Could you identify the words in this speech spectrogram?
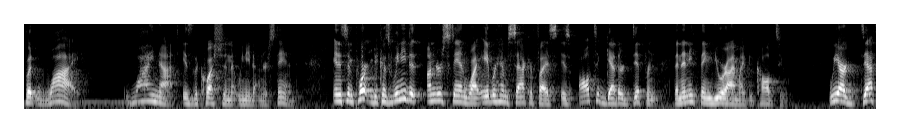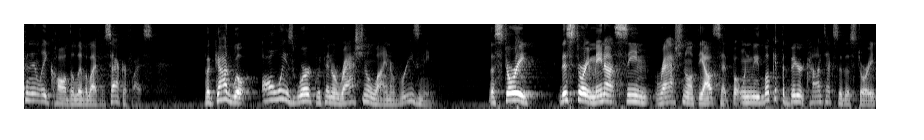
But why? Why not is the question that we need to understand. And it's important because we need to understand why Abraham's sacrifice is altogether different than anything you or I might be called to. We are definitely called to live a life of sacrifice, but God will always work within a rational line of reasoning. The story this story may not seem rational at the outset, but when we look at the bigger context of the story,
